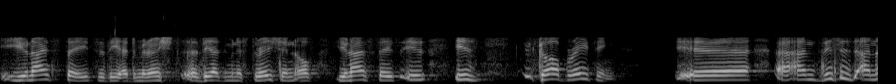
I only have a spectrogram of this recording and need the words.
United States, the, administ the administration of United States is, is cooperating. Uh, and this is, an,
